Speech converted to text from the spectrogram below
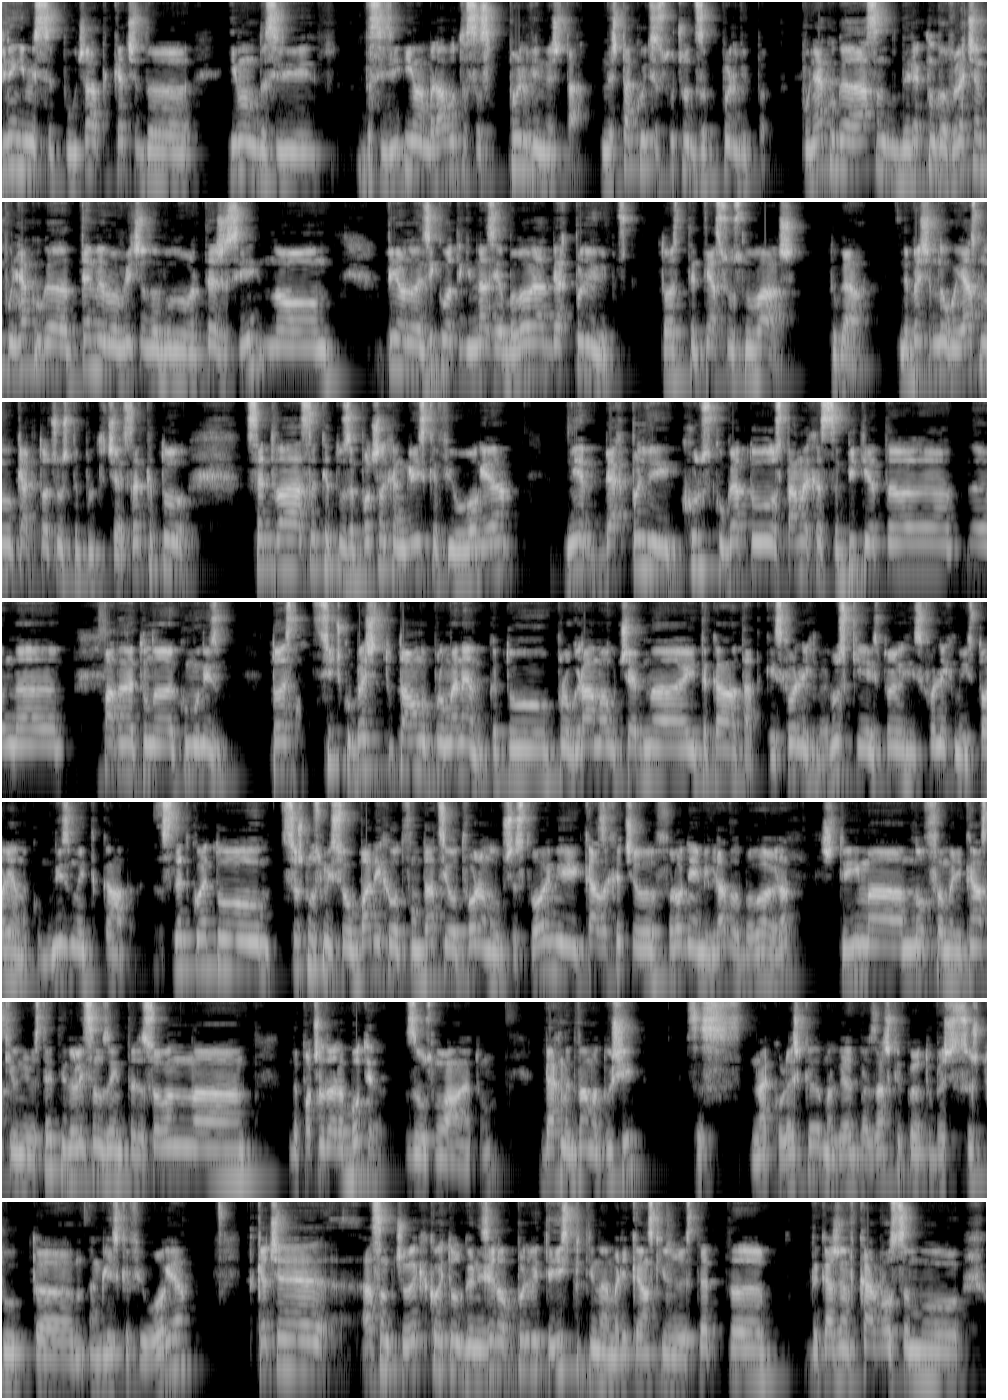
винаги ми се получава така, че да имам да си, да си имам работа с първи неща. Неща, които се случват за първи път. Понякога аз съм директно въвлечен, понякога те ме въвличат в водовъртежа си, но примерно езиковата гимназия България бях първи випуск. Тоест тя се основаваше тогава не беше много ясно как точно ще протече. След като, след това, след като започнах английска филология, ние бях първи курс, когато станаха събитията на падането на комунизма. Тоест всичко беше тотално променено, като програма, учебна и така нататък. Изхвърлихме руски, изхвърлихме история на комунизма и така нататък. След което всъщност ми се обадиха от фундация Отворено общество и ми казаха, че в родния ми град, в Благоевград, ще има нов американски университет и дали съм заинтересован а, да почна да работя за основаването. Бяхме двама души с една колежка, Маргарет Бързачка, която беше също от а, английска филология. Така че аз съм човек, който е организирал първите изпити на Американски университет. А, да кажем, вкарвал съм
